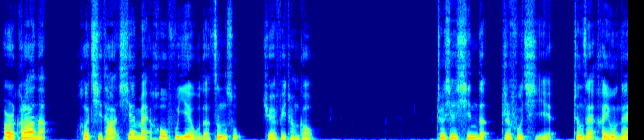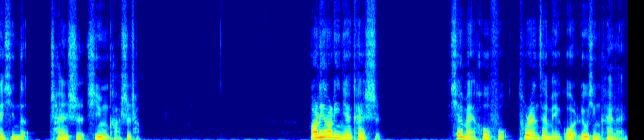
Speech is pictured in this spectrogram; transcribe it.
而克拉纳。和其他先买后付业务的增速却非常高。这些新的支付企业正在很有耐心地蚕食信用卡市场。二零二零年开始，先买后付突然在美国流行开来，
